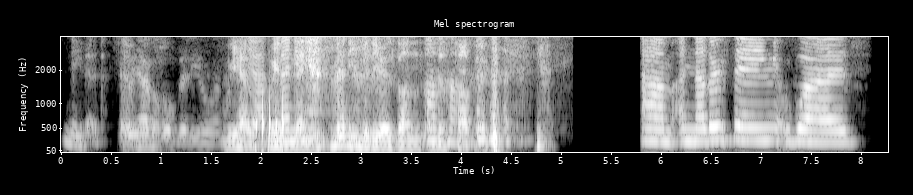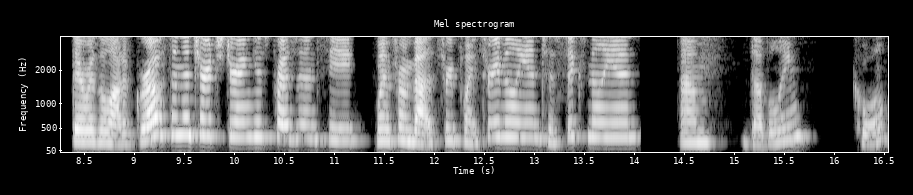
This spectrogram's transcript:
needed. We have a whole video on We have Yeah, we have many- many many videos on on this Uh-huh. topic. Um, another thing was there was a lot of growth in the church during his presidency. Went from about 3.3 million to 6 million, um, doubling. Cool.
